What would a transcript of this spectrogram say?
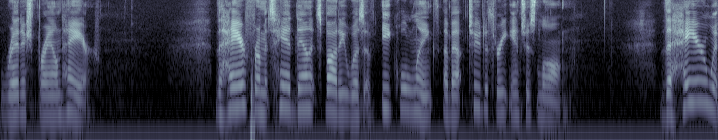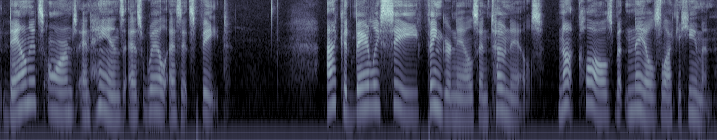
reddish brown hair. The hair from its head down its body was of equal length, about two to three inches long. The hair went down its arms and hands as well as its feet. I could barely see fingernails and toenails, not claws but nails like a human.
